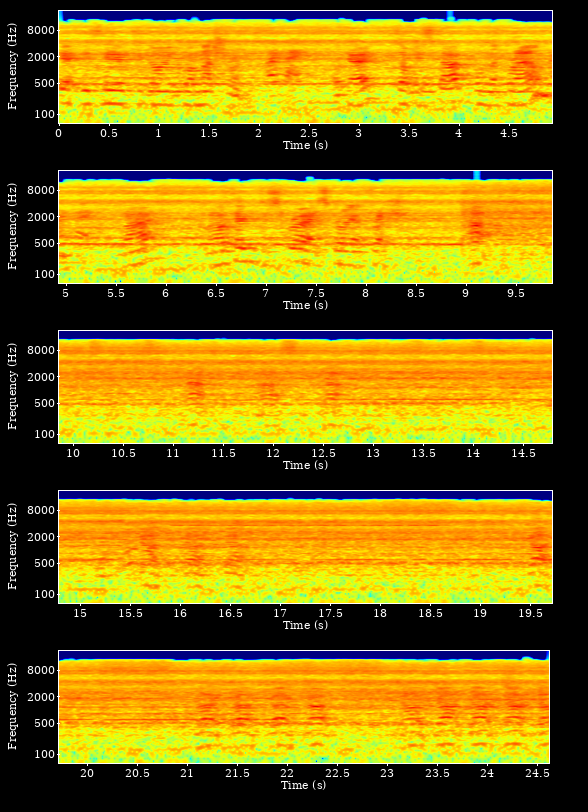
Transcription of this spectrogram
get this hair to go into a mushroom. Okay. Okay? So we start from the ground. Okay. Right? When I tell you to spray, spray it fresh. Up. Up. Up. Up. Go, go, go. Go. Go, go, go, go. Go, go, go, go, go.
